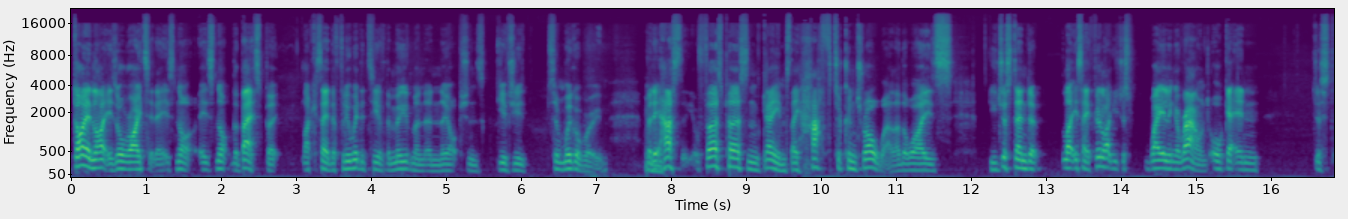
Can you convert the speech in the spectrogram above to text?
Dying Light is all right at it. It's not it's not the best, but like I say, the fluidity of the movement and the options gives you some wiggle room. But it Mm. has to, first person games they have to control well, otherwise you just end up like you say, feel like you're just wailing around or getting just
